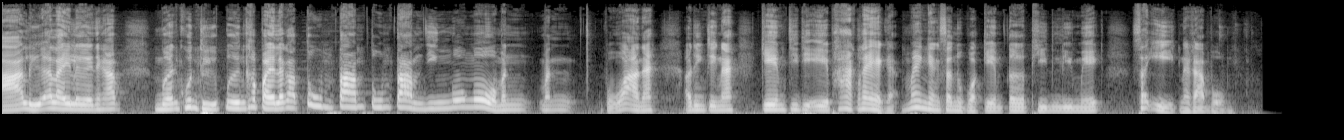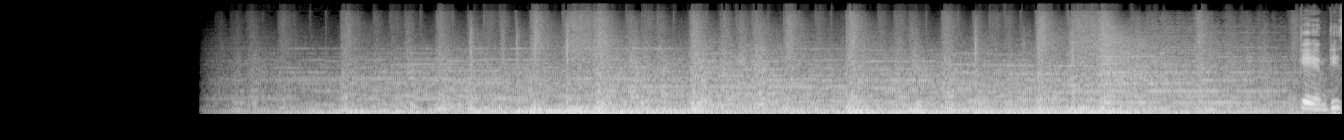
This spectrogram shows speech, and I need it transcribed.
าหรืออะไรเลยนะครับ เหมือนคุณถือปืนเข้าไปแล้วก็ตุ้มตามตุ้มตามยิงโง่ๆมันมันผมว่านะ เอาจริง ๆ นะ เกม GTA ภาคแรกอะ่ะแม่งยังสนุกกว่าเกม13 Remake ซะอีกนะครับผม เกมที่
